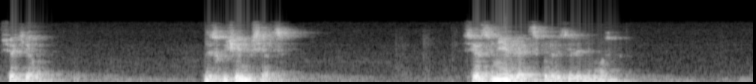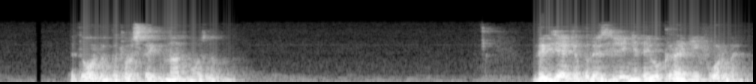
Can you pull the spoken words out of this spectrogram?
все тело, за исключением сердца. Сердце не является подразделением мозга. Это орган, который стоит над мозгом. Доведя это подразделение до его крайней формы,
